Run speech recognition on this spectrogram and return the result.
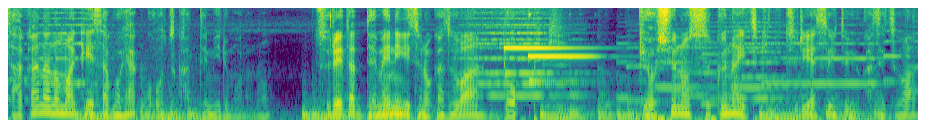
魚の負け餌500個を使ってみるものの釣れたデメニギスの数は6匹。魚種の少ない月に釣りやすいという仮説は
